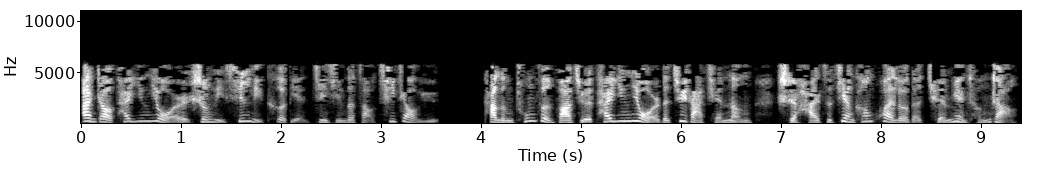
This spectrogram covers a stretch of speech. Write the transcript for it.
按照胎婴幼儿生理心理特点进行的早期教育，它能充分发掘胎婴幼儿的巨大潜能，使孩子健康快乐的全面成长，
